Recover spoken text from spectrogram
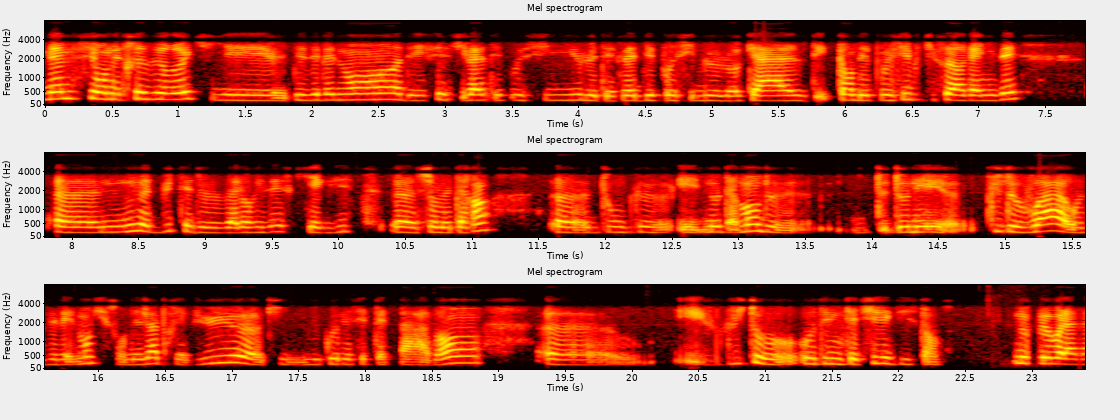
même si on est très heureux qu'il y ait des événements, des festivals des possibles, des fêtes des possibles locales, des temps des possibles qui soient organisés, euh, nous, notre but, c'est de valoriser ce qui existe sur le terrain. Euh, donc, euh, et notamment de, de donner plus de voix aux événements qui sont déjà prévus, qui ne connaissaient peut-être pas avant, et juste aux, aux initiatives existantes. Donc euh, voilà,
